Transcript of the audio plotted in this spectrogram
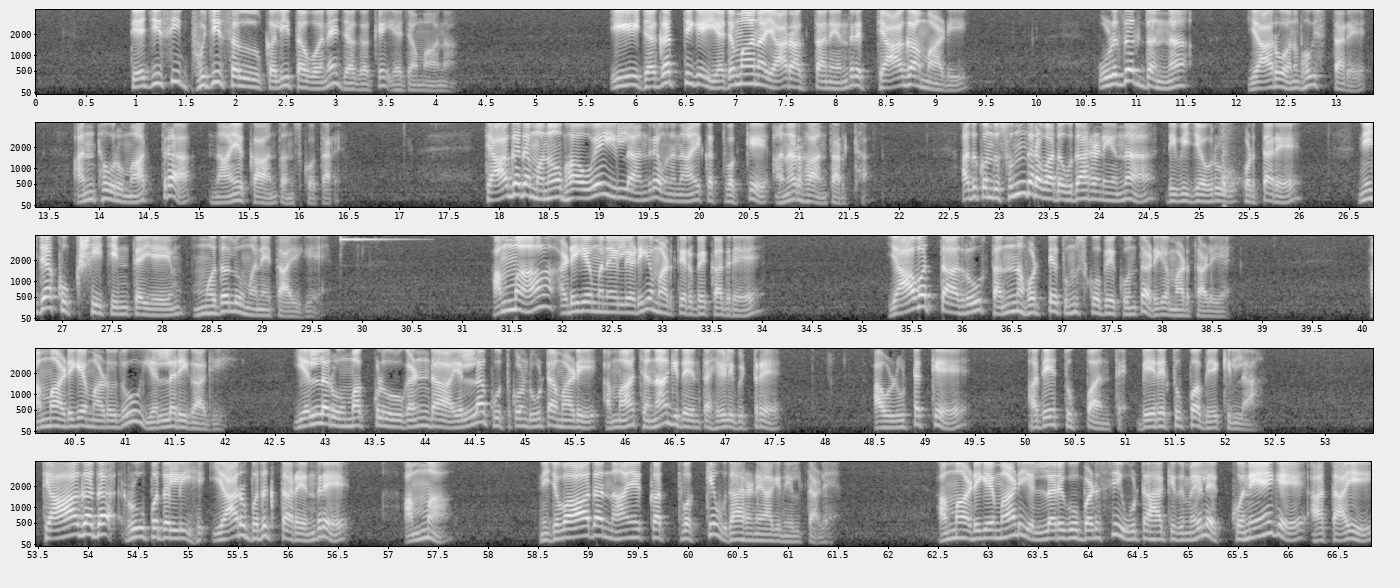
ತ್ಯಜಿಸಿ ಭುಜಿಸಲ್ ಕಲಿತವನೇ ಜಗಕ್ಕೆ ಯಜಮಾನ. ಈ ಜಗತ್ತಿಗೆ ಯಜಮಾನ ಯಾರಾಗ್ತಾನೆ ಅಂದರೆ ತ್ಯಾಗ ಮಾಡಿ ಉಳಿದದ್ದನ್ನು ಯಾರು ಅನುಭವಿಸ್ತಾರೆ? ಅಂಥವರು ಮಾತ್ರ ನಾಯಕ ಅಂತ ಅನ್ಸ್ಕೋತಾರೆ. ತ್ಯಾಗದ ಮನೋಭಾವವೇ ಇಲ್ಲ ಅಂದರೆ ಅವನ ನಾಯಕತ್ವಕ್ಕೆ ಅನರ್ಹ ಅಂತ ಅರ್ಥ. ಅದಕ್ಕೊಂದು ಸುಂದರವಾದ ಉದಾಹರಣೆಯನ್ನು ಡಿ ವಿ ಜಿ ಅವರು ಕೊಡ್ತಾರೆ. ನಿಜ ಕುಕ್ಷಿ ಚಿಂತೆಯೇ ಮೊದಲು ಮನೆ ತಾಯಿಗೆ. ಅಮ್ಮ ಅಡಿಗೆ ಮನೆಯಲ್ಲಿ ಅಡಿಗೆ ಮಾಡ್ತಿರಬೇಕಾದ್ರೆ ಯಾವತ್ತಾದರೂ ತನ್ನ ಹೊಟ್ಟೆ ತುಂಬಿಸ್ಕೋಬೇಕು ಅಂತ ಅಡಿಗೆ ಮಾಡ್ತಾಳೆಯೇ. ಅಮ್ಮ ಅಡಿಗೆ ಮಾಡೋದು ಎಲ್ಲರಿಗಾಗಿ. ಎಲ್ಲರೂ ಮಕ್ಕಳು, ಗಂಡ ಎಲ್ಲ ಕೂತ್ಕೊಂಡು ಊಟ ಮಾಡಿ, ಅಮ್ಮ, ಚೆನ್ನಾಗಿದೆ ಅಂತ ಹೇಳಿಬಿಟ್ರೆ ಅವಳು ಊಟಕ್ಕೆ ಅದೇ ತುಪ್ಪ ಅಂತೆ, ಬೇರೆ ತುಪ್ಪ ಬೇಕಿಲ್ಲ. ತ್ಯಾಗದ ರೂಪದಲ್ಲಿ ಯಾರು ಬದುಕ್ತಾರೆ ಅಂದರೆ ಅಮ್ಮ ನಿಜವಾದ ನಾಯಕತ್ವಕ್ಕೆ ಉದಾಹರಣೆಯಾಗಿ ನಿಲ್ತಾಳೆ. ಅಮ್ಮ ಅಡಿಗೆ ಮಾಡಿ ಎಲ್ಲರಿಗೂ ಬಡಿಸಿ ಊಟ ಹಾಕಿದ ಮೇಲೆ ಕೊನೆಗೆ ಆ ತಾಯಿ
